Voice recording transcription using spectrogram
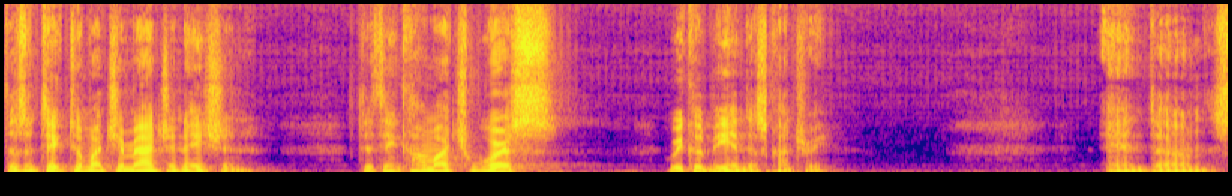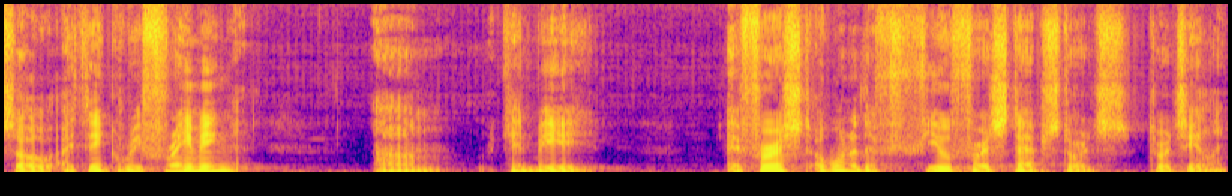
doesn't take too much imagination to think how much worse we could be in this country. And um, so I think reframing um, can be a first or one of the few first steps towards towards healing.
